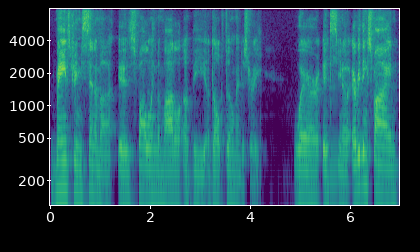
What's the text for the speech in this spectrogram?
mainstream cinema is following the model of the adult film industry where it's mm. you know everything's fine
